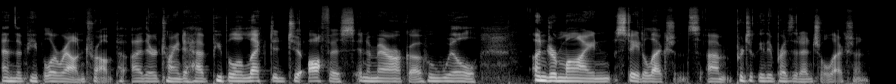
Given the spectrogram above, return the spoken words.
and the people around Trump. Uh, they're trying to have people elected to office in America who will undermine state elections, um, particularly the presidential election.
